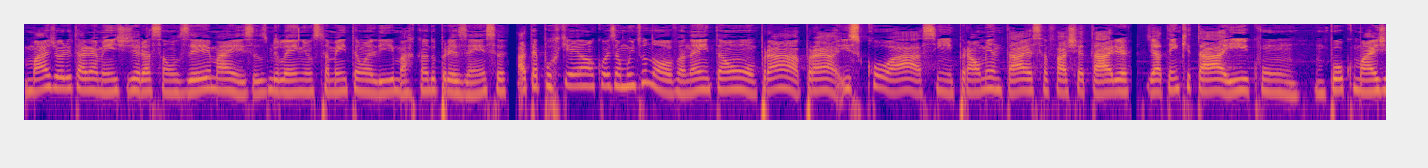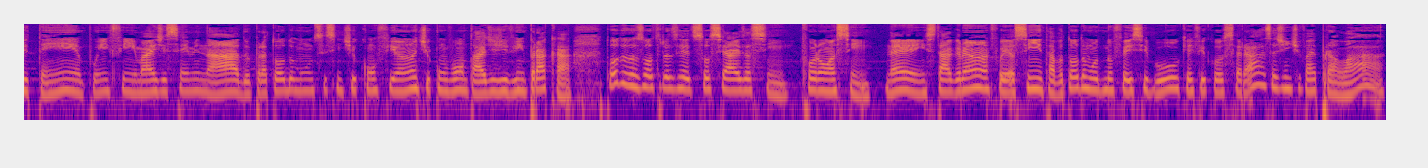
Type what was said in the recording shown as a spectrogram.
majoritariamente geração Z, mas os millennials também estão ali marcando presença. Até porque é uma coisa muito nova, né? Então, pra, pra escoar, assim, para aumentar essa faixa etária, já tem que estar tá aí com um pouco mais de tempo, enfim, mais disseminado, para todo mundo se sentir confiante, com vontade de vir para cá. Todas as outras redes sociais, assim, foram assim, né? Instagram foi assim, tava todo mundo no Facebook, aí ficou, será se a gente vai para lá?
